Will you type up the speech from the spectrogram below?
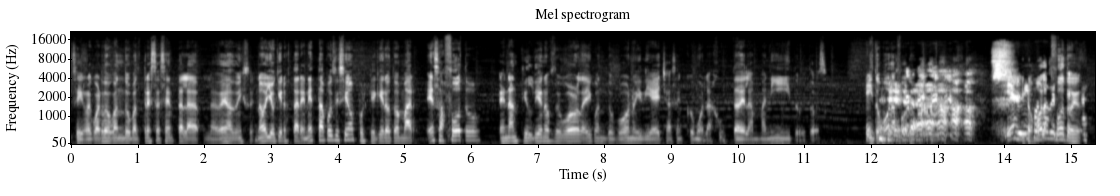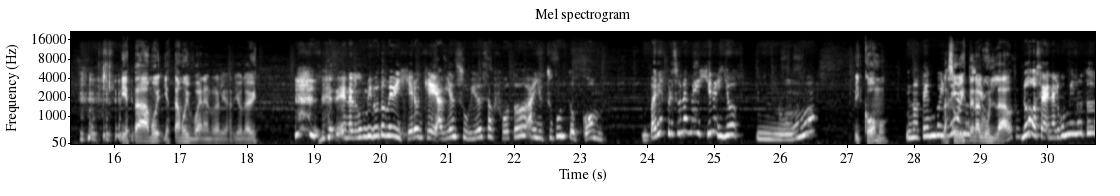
Sí, recuerdo cuando para el 360 la, la Bea me dice, no, yo quiero estar en esta posición porque quiero tomar esa foto en Until the End of the World, ahí cuando Bono y Diech hacen como la junta de las manitos y todo eso. Y tomó la foto. y, tomó la foto. Y, estaba muy, y está muy buena en realidad, yo la he visto. en algún minuto me dijeron que habían subido esa foto a youtube.com. Varias personas me dijeron y yo, no. ¿Y cómo? No tengo idea. ¿La subiste en algún lado? No, o sea, en algún minuto,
